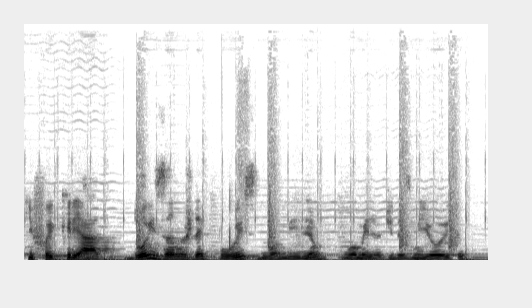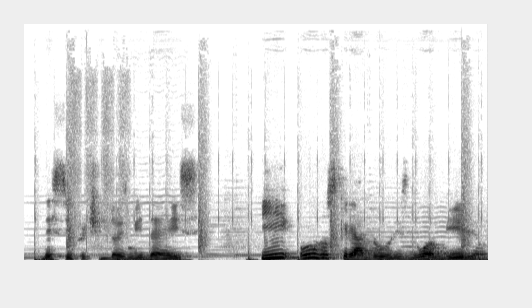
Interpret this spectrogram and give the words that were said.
que foi criado dois anos depois do One Million, o One Million de 2008, The Secret de 2010. E um dos criadores do One Million,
